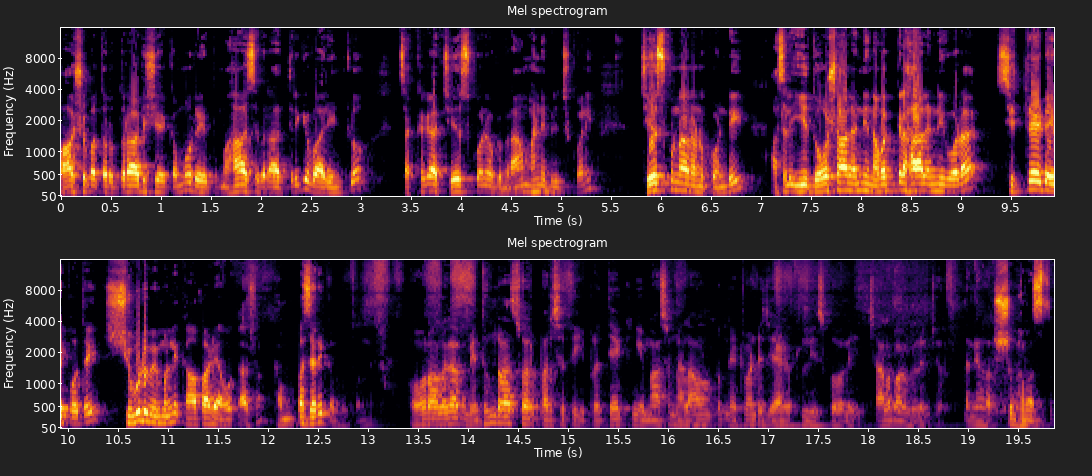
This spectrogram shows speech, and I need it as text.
పాశుపత రుద్రాభిషేకము రేపు మహాశివరాత్రికి వారి ఇంట్లో చక్కగా చేసుకొని ఒక బ్రాహ్మణ్ణి పిలుచుకొని చేసుకున్నారనుకోండి అసలు ఈ దోషాలన్నీ నవగ్రహాలన్నీ కూడా సిట్రేట్ అయిపోతాయి శివుడు మిమ్మల్ని కాపాడే అవకాశం కంపల్సరీ కలుగుతుంది. ఓవరాల్గా మిథున్ రాశి వారి పరిస్థితి ప్రత్యేకంగా ఈ మాసం ఎలా ఉంటుంది ఎటువంటి జాగ్రత్తలు తీసుకోవాలి చాలా బాగా వివరించారు. ధన్యవాదాలు. శుభమస్తు.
